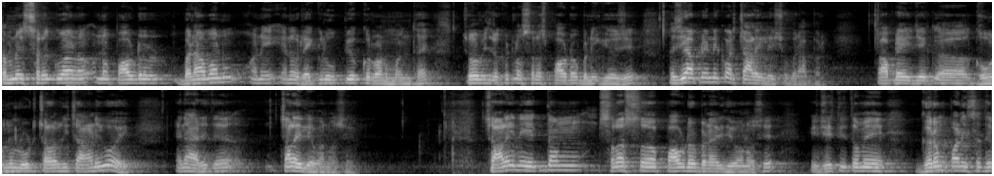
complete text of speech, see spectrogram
તમને સરગવાનો પાવડર બનાવવાનું અને એનો રેગ્યુલર ઉપયોગ કરવાનું મન થાય. જો મિત્રો કેટલો સરસ પાવડર બની ગયો છે. હજી આપણે એને એકવાર ચાળી લઈશું બરાબર. તો આપણે જે ઘઉંનો લોટ ચાળવાની ચાળણી હોય, એને આ રીતે ચાળી લેવાનો છે. ચાળીને એકદમ સરસ પાવડર બનાવી દેવાનો છે. કે જેથી તમે ગરમ પાણી સાથે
